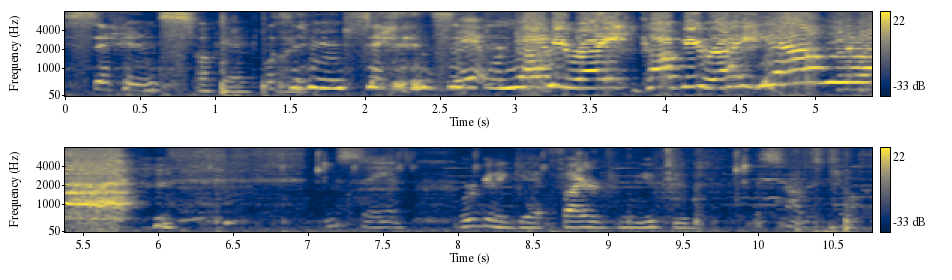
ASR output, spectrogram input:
Sans. Okay. His name? Sans. Name, name Copyright. Copyright. Yeah, saying we're gonna get fired from YouTube. It's not a joke.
